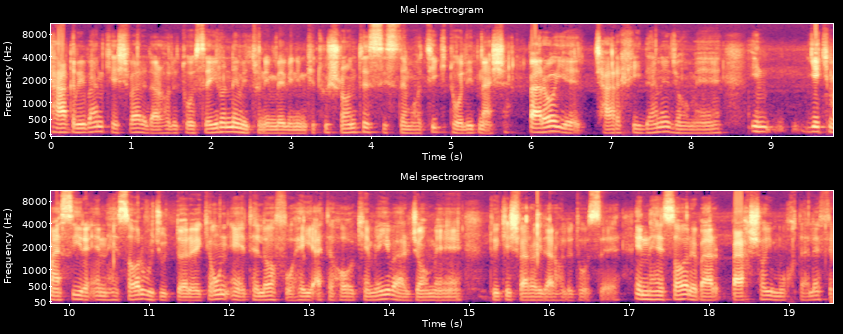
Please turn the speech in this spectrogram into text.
تقریبا کشور در حال توسعه ای رو نمی‌تونیم ببینیم که توش رانت سیستماتیک تولید نشه. برای چرخیدن جامعه این یک مسیر انحصار وجود داره که اون ائتلاف و هیئت حاکمه بر جامعه توی کشورهای در حال توسعه. انحصار بر بخشهای مختلف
